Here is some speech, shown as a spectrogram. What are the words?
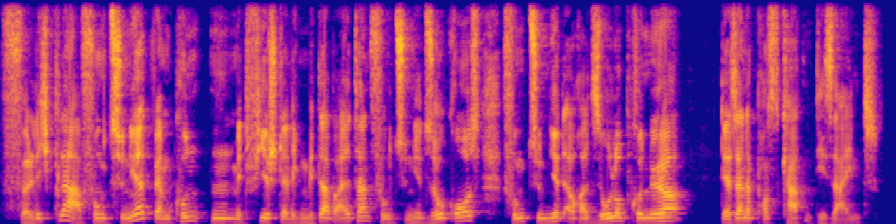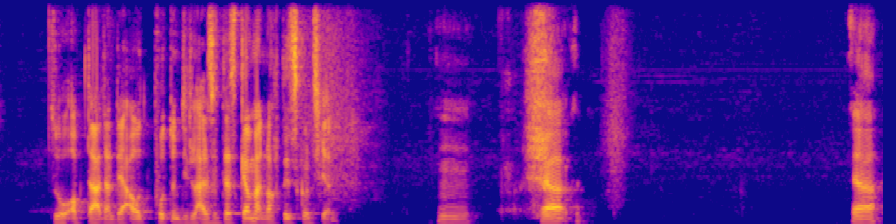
Völlig klar. Funktioniert. Wir haben Kunden mit vierstelligen Mitarbeitern, funktioniert so groß, funktioniert auch als Solopreneur, der seine Postkarten designt. So, ob da dann der Output und die, also das kann man noch diskutieren. Hm. Ja. Ja.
